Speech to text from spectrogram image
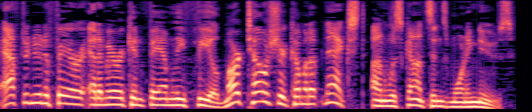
afternoon affair at American Family Field. Mark Tauscher coming up next on Wisconsin's Morning News.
